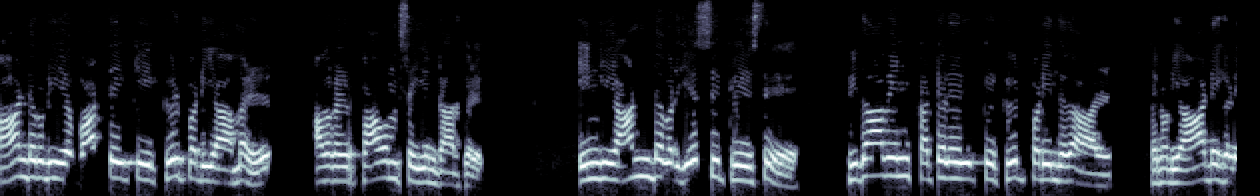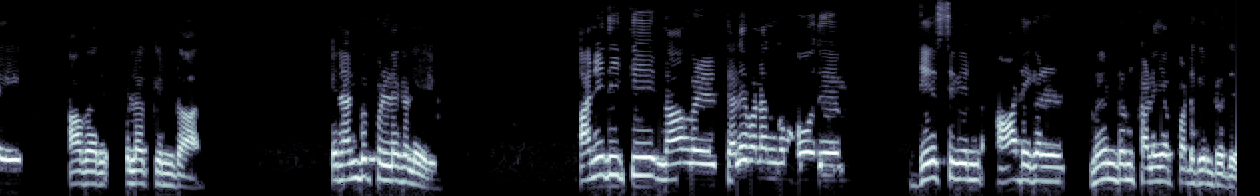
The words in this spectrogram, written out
ஆண்டவருடைய வார்த்தைக்கு கீழ்ப்படியாமல் அவர்கள் பாவம் செய்கின்றார்கள். இங்கே ஆண்டவர் இயேசு கிறிஸ்து பிதாவின் கட்டளைக்கு கீழ்ப்படிந்ததால் தன்னுடைய ஆடைகளை அவர் இழக்கின்றார். என் அன்பு பிள்ளைகளே அநீதிக்கு நாங்கள் தலைவணங்கும் போது ஜேசுவின் ஆடைகள் மீண்டும் களையப்படுகின்றது.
